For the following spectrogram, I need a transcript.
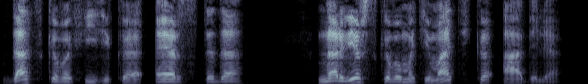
датского физика Эрстеда, норвежского математика Абеля.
